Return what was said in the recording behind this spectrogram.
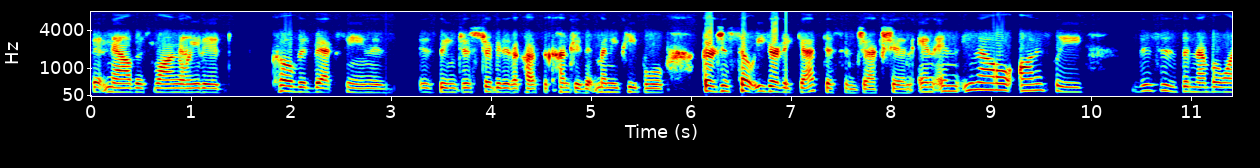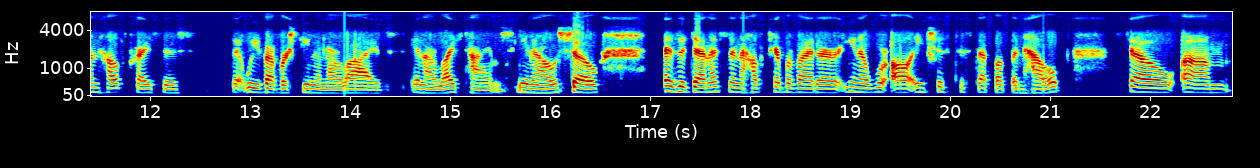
that now this long-awaited COVID vaccine is is being distributed across the country that many people they're just so eager to get this injection. And and you know honestly this is the number one health crisis that we've ever seen in our lives in our lifetimes you know? So as a dentist and a healthcare provider you know we're all anxious to step up and help. So um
